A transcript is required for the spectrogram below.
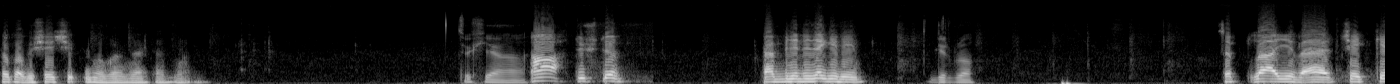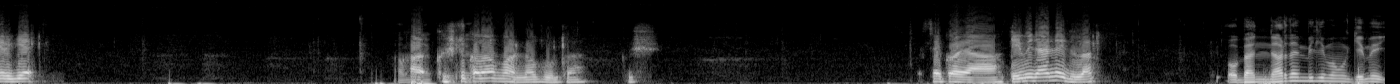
Seko bir şey çıkmıyor bu evlerden bu. Tüh ya. Ah düştüm. Ben bir denize gireyim. Gir bro. Zıplayıver çekirge. Ka- kışlık alan var lan burada. Kış. Seko ya. Gemi neredeydi lan? O ben nereden bileyim ama gemi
